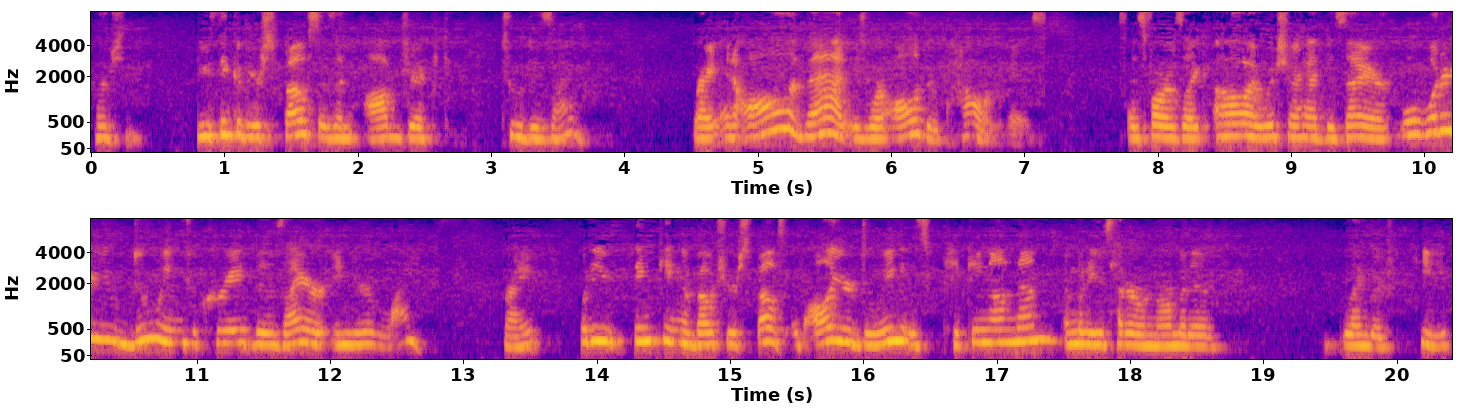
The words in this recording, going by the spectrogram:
person? Do you think of your spouse as an object to desire? right? And all of that is where all of your power is. As far as like, oh, I wish I had desire. Well, what are you doing to create desire in your life, right? What are you thinking about your spouse? If all you're doing is picking on them, I'm going to use heteronormative language, he.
